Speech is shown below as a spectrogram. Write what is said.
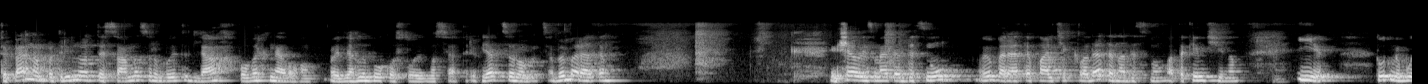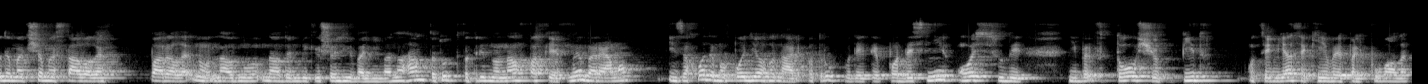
Тепер нам потрібно те саме зробити для поверхневого, для глибокого слою масетерів. Як це робиться? Ви берете Якщо ви візьмете десну, ви берете пальчик, кладете на десну, а таким чином. І тут ми будемо, якщо ми ставили паралель, ну, на, одну, на один бік, якщо ліва ліва нога, то тут потрібно навпаки. Ми беремо і заходимо по діагоналі. От рух буде йти по десні, ось сюди, ніби в товщу під оцей м'яз, який ви пальпували.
